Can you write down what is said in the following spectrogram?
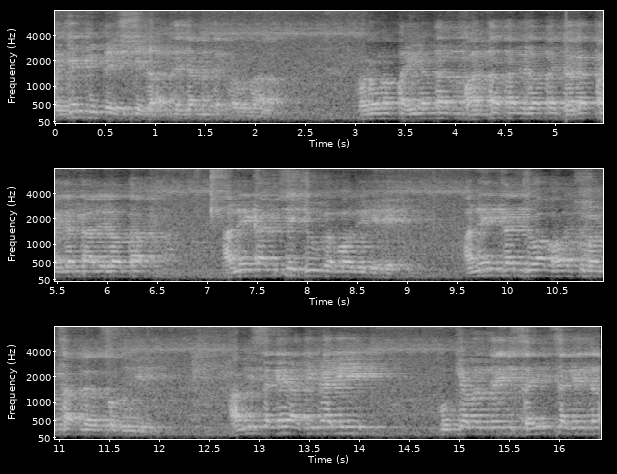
बजेट मी पेश केलं त्याच्यानंतर करोना आला. करोना पहिल्यांदा भारतात आलेला होता जगात पहिल्यांदा आलेला होता. अनेकांचे जीव गमावले गेले. अनेक जण जीवाभावाची माणसं आपल्याला सोडून गेली. आम्ही सगळे अधिकारी मुख्यमंत्री सहित सगळेजण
